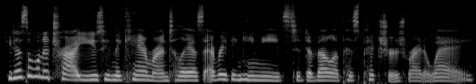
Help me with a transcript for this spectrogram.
He doesn't want to try using the camera until he has everything he needs to develop his pictures right away.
